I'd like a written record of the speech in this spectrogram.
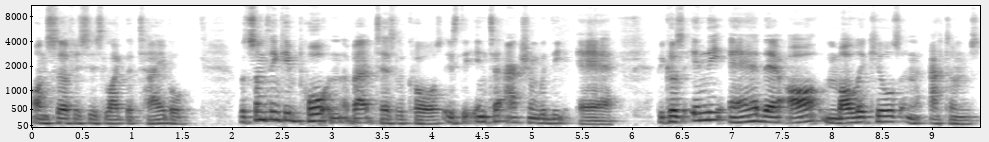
on surfaces like the table. But something important about Tesla coils is the interaction with the air because in the air there are molecules and atoms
